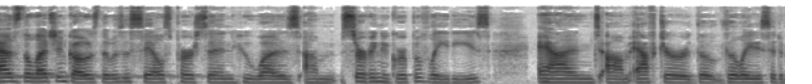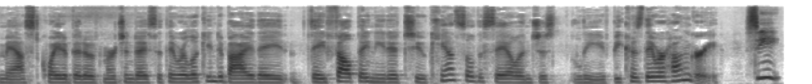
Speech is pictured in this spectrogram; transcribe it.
As the legend goes, there was a salesperson who was um, serving a group of ladies. And um, after the, the ladies had amassed quite a bit of merchandise that they were looking to buy, they, they felt they needed to cancel the sale and just leave because they were hungry. See,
